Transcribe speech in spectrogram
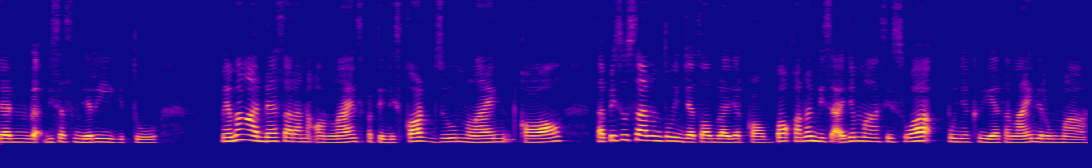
dan nggak bisa sendiri gitu. Memang ada sarana online seperti Discord, Zoom, Line, Call, tapi susah nentuin jadwal belajar kelompok karena bisa aja mahasiswa punya kegiatan lain di rumah.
